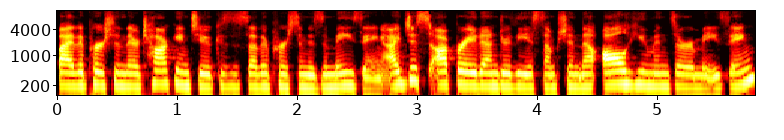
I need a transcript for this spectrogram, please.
by the person they're talking to because this other person is amazing. I just operate under the assumption that all humans are amazing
